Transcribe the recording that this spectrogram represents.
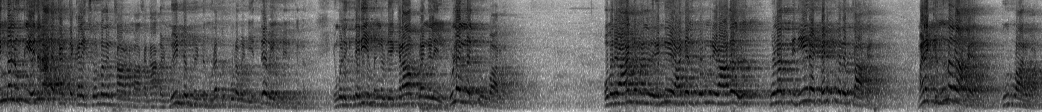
எங்களுக்கு எதிரான கருத்துக்களை சொல்வதன் காரணமாக நாங்கள் மீண்டும் மீண்டும் உரத்து கூற வேண்டிய தேவை ஒன்று இருக்கின்றது. உங்களுக்கு தெரியும் எங்களுடைய கிராமப்புறங்களில் குளங்கள் கூறுவார்கள். ஒவ்வொரு ஆண்டும் அல்லது ரெண்டு ஆண்டுகளுக்கு ஒரு ஆதல் குளத்து நீரை பெருக்குவதற்காக மழைக்கு முன்னதாக தூர்வாருவாங்க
